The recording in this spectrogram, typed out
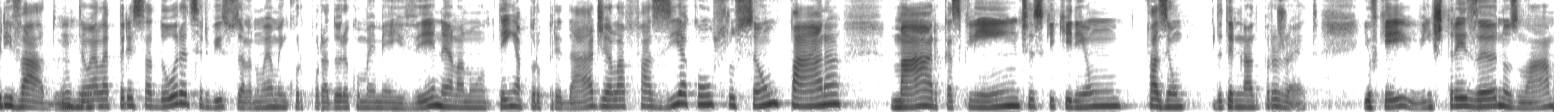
privado. Uhum. Então, ela é prestadora de serviços, ela não é uma incorporadora como a MRV, né? ela não tem a propriedade, ela fazia a construção para marcas, clientes que queriam fazer um determinado projeto. E eu fiquei 23 anos lá,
